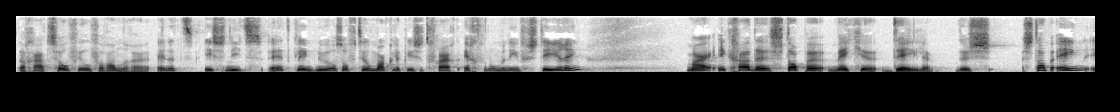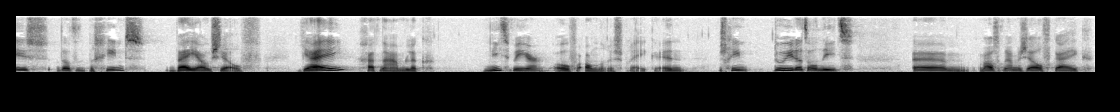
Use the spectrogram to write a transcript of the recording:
dan gaat zoveel veranderen. En het is niet, het klinkt nu alsof het heel makkelijk is, het vraagt echt van om een investering. Maar ik ga de stappen met je delen. Dus stap 1 is dat het begint bij jouzelf. Jij gaat namelijk niet meer over anderen spreken. En misschien doe je dat al niet, um, maar als ik naar mezelf kijk,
